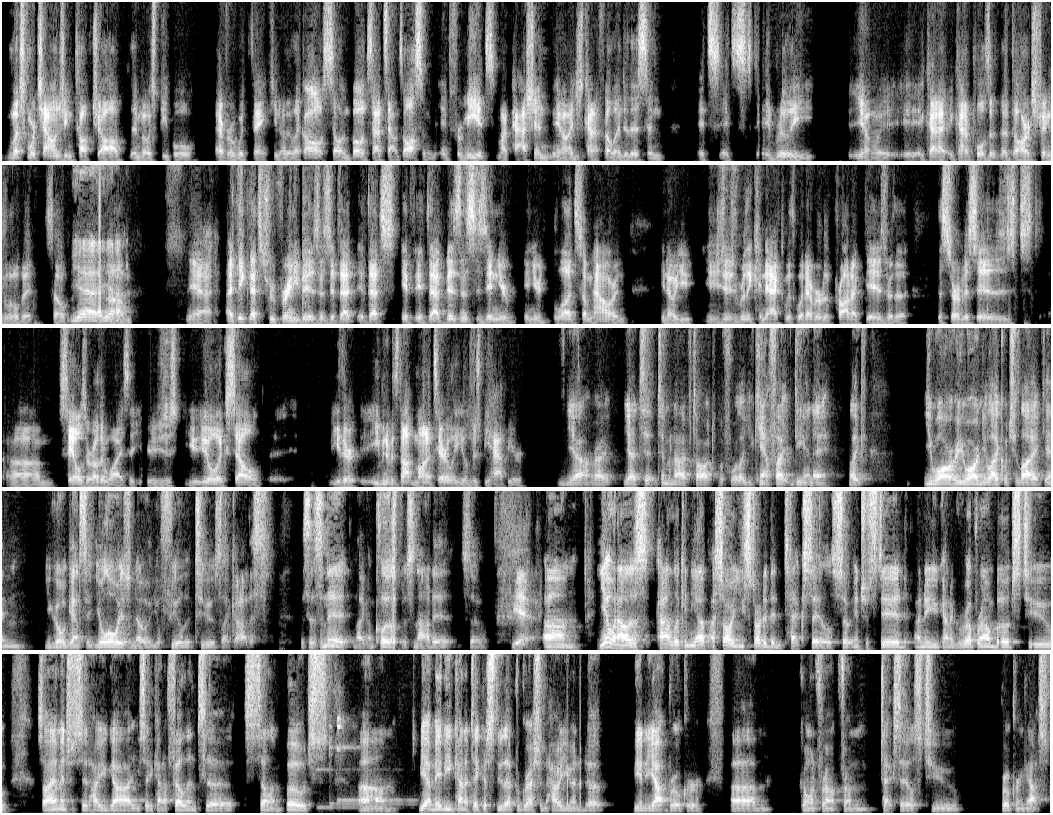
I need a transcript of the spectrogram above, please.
much more challenging tough job than most people ever would think. You know they're like oh selling boats that sounds awesome. And for me it's my passion. You know i just kind of fell into this and it's it's it really you know it kind of it kind of pulls at the heartstrings a little bit. So yeah yeah. um, yeah, I think that's true for any business. If that if that's if, if that business is in your in your blood somehow, and you know you you just really connect with whatever the product is or the the services, um, sales or otherwise, that you just you, you'll excel. Either even if it's not monetarily, you'll just be happier. Yeah, right. Yeah, T- Tim and I have talked before. Like you can't fight DNA. Like you are who you are, and you like what you like, and you go against it. You'll always know it. You'll feel it too. It's like, ah, oh, this this isn't it. Like I'm close, but it's not it. So yeah, um, yeah. When I was kind of looking you up, I saw you started in tech sales. So interested. I knew you kind of grew up around boats too. So I am interested how you got. You said you kind of fell into selling boats. Um, yeah, maybe kind of take us through that progression. How you ended up being a yacht broker, um, going from from tech sales to brokering yachts.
